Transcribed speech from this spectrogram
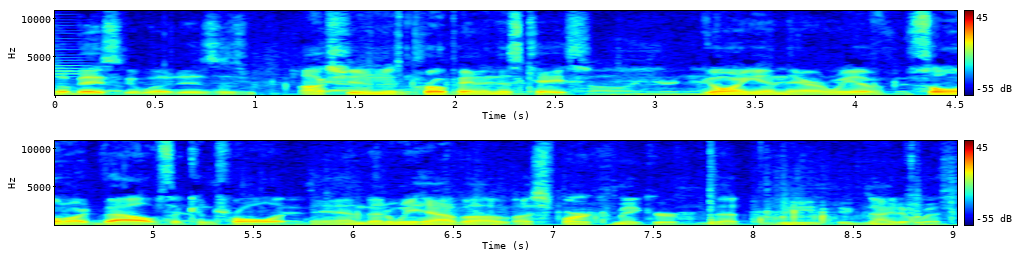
So basically, what it is is oxygen is propane in this case, going in there, and we have solenoid valves that control it, and then we have a, a spark maker that we ignite it with.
